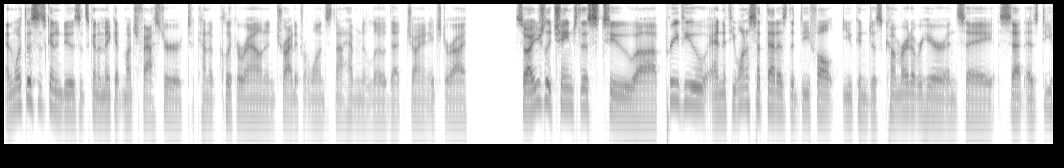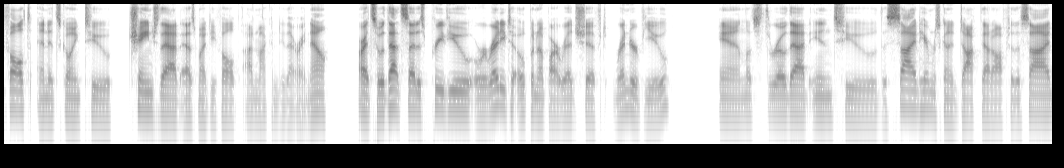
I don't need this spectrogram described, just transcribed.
And what this is going to do is it's going to make it much faster to kind of click around and try different ones, not having to load that giant HDRI. So I usually change this to uh, preview, and if you want to set that as the default, you can just come right over here and say set as default, and it's going to change that as my default. I'm not going to do that right now. All right, so with that set as preview, we're ready to open up our Redshift render view, and let's throw that into the side here. I'm just going to dock that off to the side,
